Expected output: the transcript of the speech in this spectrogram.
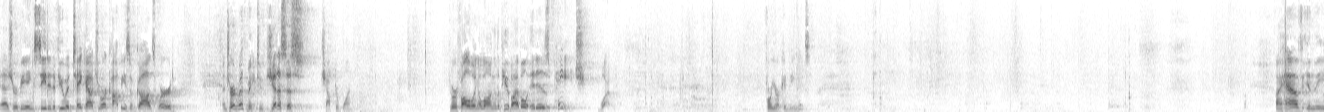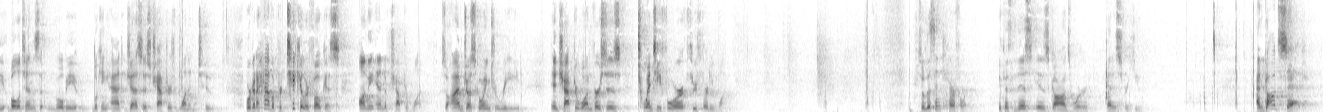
as you're being seated, if you would take out your copies of God's Word and turn with me to Genesis chapter 1. If you're following along in the Pew Bible, it is page 1 for your convenience. I have in the bulletins that we'll be looking at Genesis chapters 1 and 2. We're going to have a particular focus on the end of chapter 1. So I'm just going to read in chapter 1, verses 24 through 31. So listen carefully, because this is God's word that is for you. And God said,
